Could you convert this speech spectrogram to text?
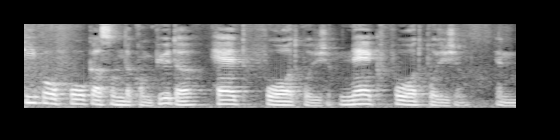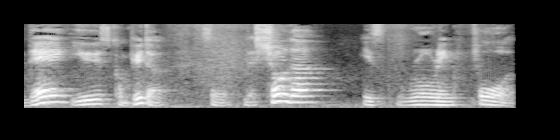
People focus on the computer, head forward position, neck forward position, and they use computer. So the shoulder is rolling forward,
